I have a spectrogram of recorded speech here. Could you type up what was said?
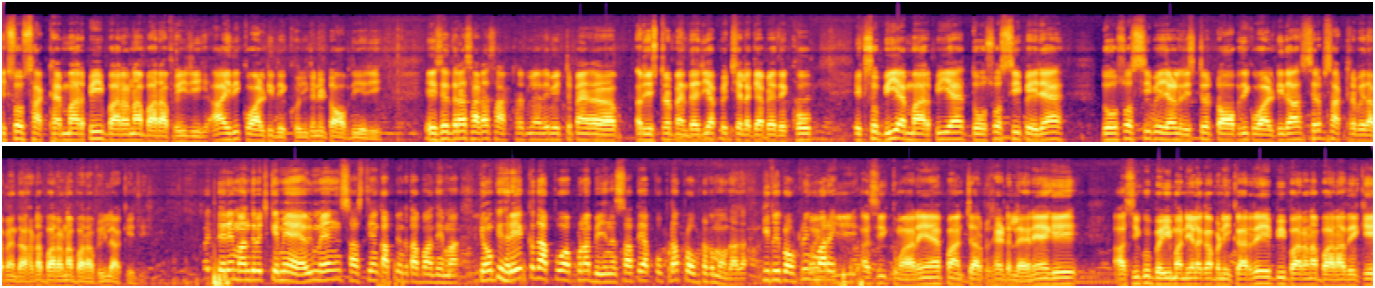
160 ਐਮਆਰਪੀ 12 ਨਾਲ 12 ਫ੍ਰੀ ਜੀ। ਆ ਇਹਦੀ ਕੁਆਲਿਟੀ ਦੇਖੋ ਜੀ ਕਿੰਨੀ ਟੌਪ ਦੀ ਹੈ ਜੀ। ਇਸੇ ਤਰ੍ਹਾਂ ਸਾਡਾ 60 ਰੁਪਈਆਂ ਦੇ ਵਿੱਚ ਰਜਿਸਟਰ ਪੈਂਦਾ ਜੀ। ਆ ਪਿੱਛੇ ਲੱਗਿਆ ਪਿਆ ਦੇਖੋ 120 ਐਮਆਰਪੀ ਹੈ 280 ਪੇਜ ਹੈ। 280 ਪੇਜ ਵਾਲਾ ਰਜਿਸਟਰ ਟੌਪ ਦੀ ਕੁਆਲਿਟੀ ਦਾ ਸਿਰਫ 60 ਰੁਪਏ ਦਾ ਪੈਂਦਾ ਸਾਡਾ 12 ਨਾਲ 12 ਫ੍ਰੀ ਲਾ ਕੇ ਜੀ। ਭਾਈ ਤੇਰੇ ਮਨ ਦੇ ਵਿੱਚ ਕਿਵੇਂ ਆਇਆ ਵੀ ਮੈਂ ਸਸਤੀਆਂ ਕਾਪੀਆਂ ਕਿਤਾਬਾਂ ਦੇਵਾਂ? ਕਿਉਂਕਿ ਹਰੇਕ ਦਾ ਆਪੋ ਆਪਣਾ ਬਿਜ਼ਨਸ ਆ ਤੇ ਆਪੋ ਆਪਣਾ ਪ੍ਰੋਫਿਟ ਕਮਾਉਂਦਾਗਾ ਕੀ ਤੁਸੀਂ ਪ੍ਰੋਫਿਟ ਨਹੀਂ ਕਮਾ ਰਹੇ? ਜੀ ਅਸੀਂ ਕਮਾ ਰਹੇ ਹਾਂ 5-4% ਲੈ ਰਹੇ ਹੈਗੇ। ਅਸੀਂ ਕੋਈ ਬੇਈਮਾਨੀ ਵਾਲਾ ਕੰਮ ਨਹੀਂ ਕਰ ਰਹੇ ਵੀ 12 ਨਾਲ 12 ਦੇ ਕੇ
